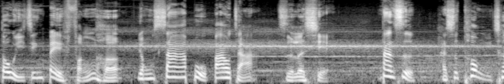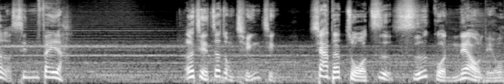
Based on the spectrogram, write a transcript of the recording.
都已经被缝合，用纱布包扎，止了血，但是还是痛彻心扉啊！而且这种情景吓得佐治屎滚尿流，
